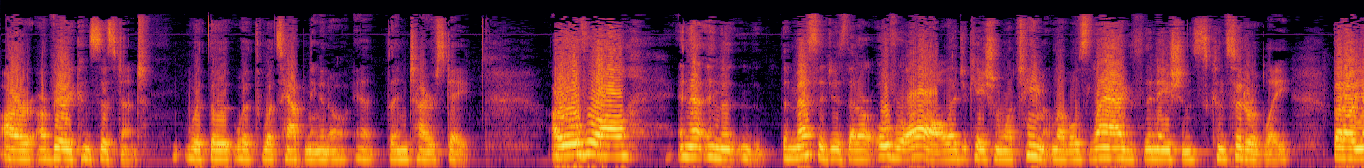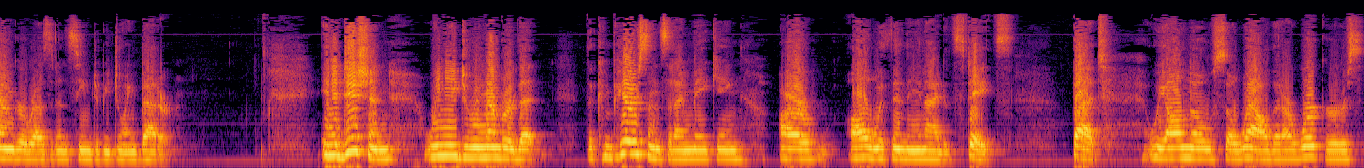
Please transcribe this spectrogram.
are, are very consistent with, the, with what's happening in, at the entire state. Our overall, and, that, and the, the message is that our overall educational attainment levels lag the nation's considerably, but our younger residents seem to be doing better. In addition, we need to remember that the comparisons that I'm making are all within the United States, but we all know so well that our workers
